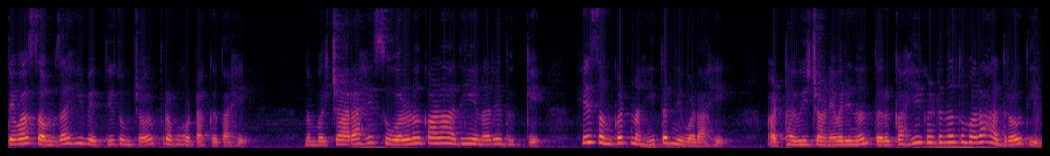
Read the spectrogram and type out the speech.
तेव्हा समजा ही व्यक्ती तुमच्यावर प्रभाव टाकत आहे. नंबर चार आहे सुवर्ण काळाआधी येणारे धक्के. हे संकट नाही तर निवड आहे. अठ्ठावीस जानेवारीनंतर काही घटना तुम्हाला हादरवतील.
